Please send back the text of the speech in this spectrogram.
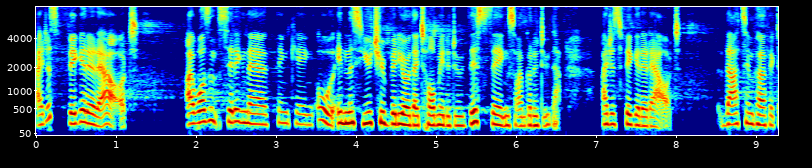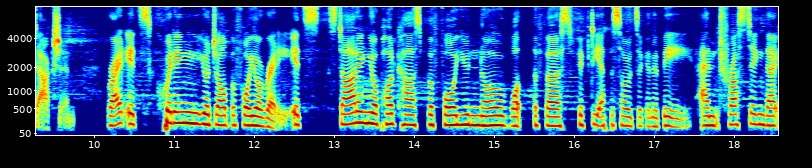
I just figured it out. I wasn't sitting there thinking, oh, in this YouTube video, they told me to do this thing, so I'm going to do that. I just figured it out. That's imperfect action right? It's quitting your job before you're ready. It's starting your podcast before you know what the first 50 episodes are going to be and trusting that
